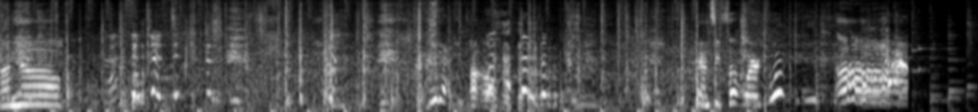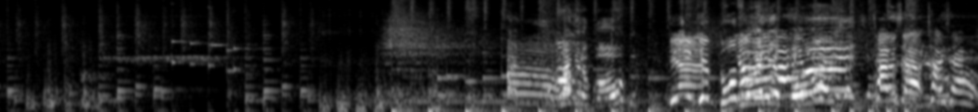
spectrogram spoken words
oh no. Uh-oh. Fancy footwork. Woo! Oh. I get a bow? Did you get both Did of I get both? Ty's out, Ty's out.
